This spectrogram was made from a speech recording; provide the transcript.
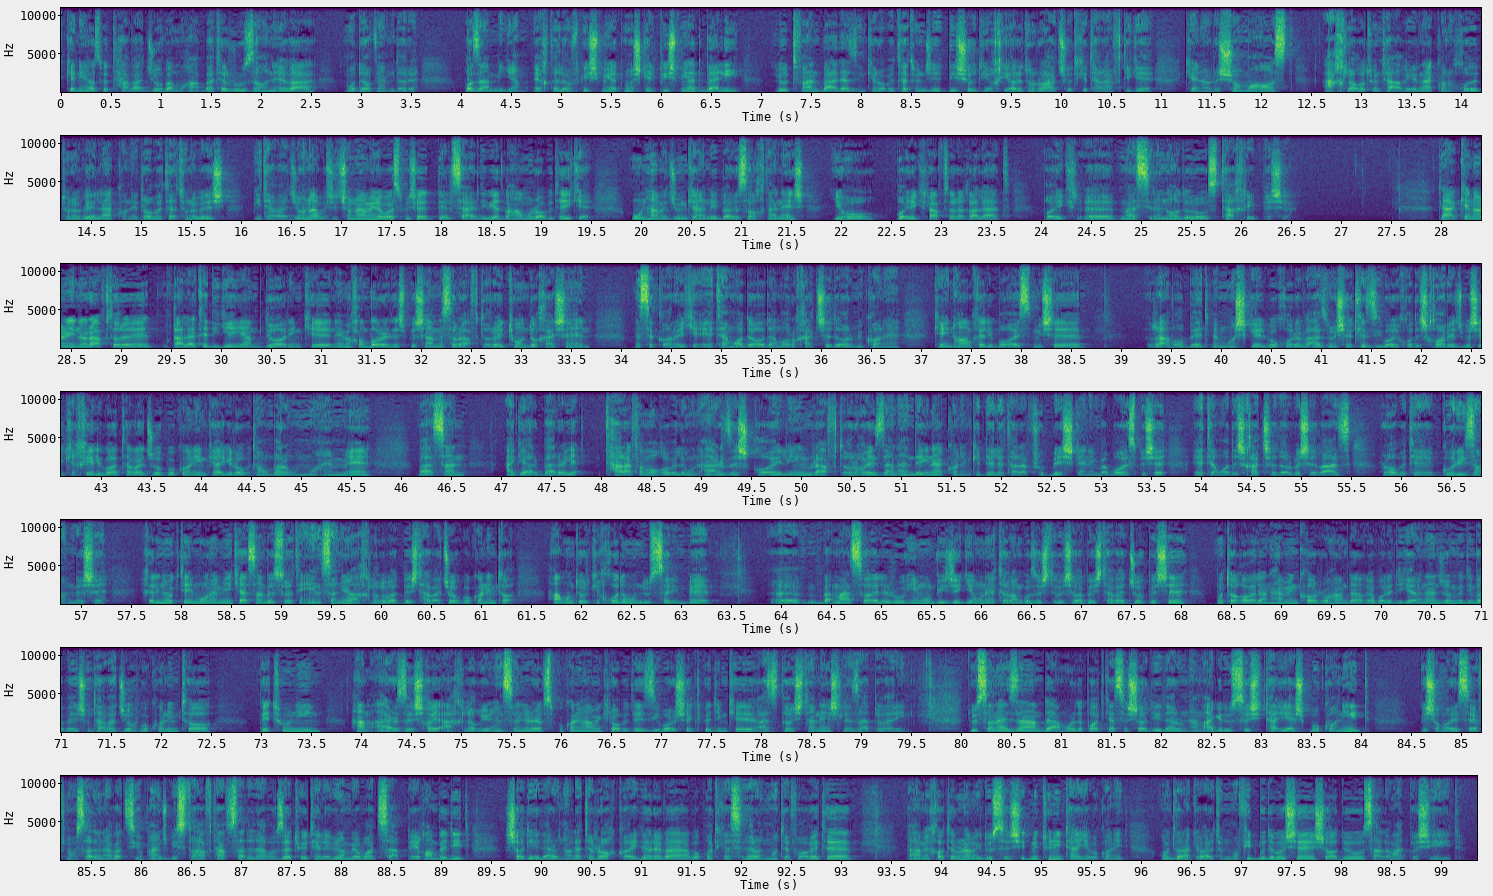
که نیاز به توجه و محبت روزانه و مداوم داره. بازم میگم اختلاف پیش میاد مشکل پیش میاد ولی لطفا بعد از اینکه رابطتون جدی شد یا خیالتون راحت شد که طرف دیگه کنار شماست اخلاقتون تغییر نکنه خودتون رو ول نکنید رابطتون رو بهش بیتوجه نباشید. چون همین رو باعث میشه دل سردی بیاد و همون رابطه ای که اون همه جون کندید برای ساختنش یهو با یک رفتار غلط با یک مسیر نادرست تخریب بشه. در کنار اینا رفتارهای غلط دیگه ای هم داریم که نمی‌خوام واردش بشم مثل رفتارهای تند و خشن مثل کارهایی که اعتماد آدم ها رو خدشه دار می‌کنه که اینها هم خیلی باعث میشه روابط به مشکل بخوره و از اون شکل زیبای خودش خارج بشه که خیلی باید توجه بکنیم که اگه رابطمون برامون مهمه و اصلا اگر برای طرف مقابلمون ارزش قائلیم رفتارهای زننده ای نکنیم که دل طرف رو بشکنیم و باعث بشه اعتمادش خدشهدار بشه و از رابطه گریزان بشه. خیلی نکته مهمیه که اصلا به صورت انسانی و اخلاقی باید بهش توجه بکنیم تا همونطور که خودمون دوست داریم به مسائل روحیمون ویژگیمون احترام گذاشته بشه و بهش توجه بشه متقابلا همین کار رو هم در قبال دیگران انجام بدیم و بهشون توجه بکنیم تا بتونیم هم ارزش های اخلاقی و انسانی رو حفظ بکنیم هم یک رابطه زیبا رو شکل بدیم که از داشتنش لذت ببریم. دوستان عزیزم در مورد پادکست شادی درون هم اگه دوست داشتید تهیهش بکنید به شماره 0990 35 27 712 توی تلگرام یا واتساپ پیغام بدید. شادی در اون حالت راهکاری داره و با پادکست در اون متفاوته. به همین خاطر اونم اگه دوست داشتید می‌تونید تهیه بکنید. امیدوارم که براتون مفید بوده باشه. شاد و سلامت باشید.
